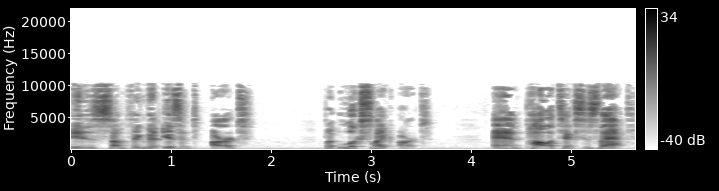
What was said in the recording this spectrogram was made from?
is something that isn't art, but looks like art. And politics is that.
